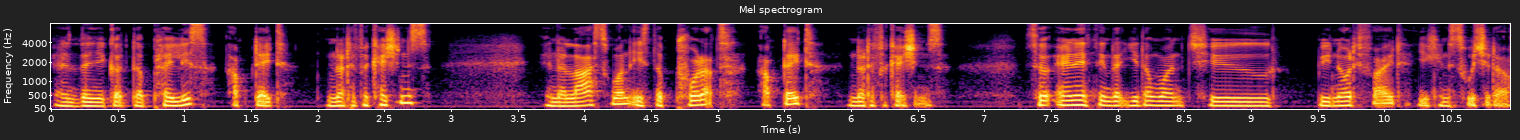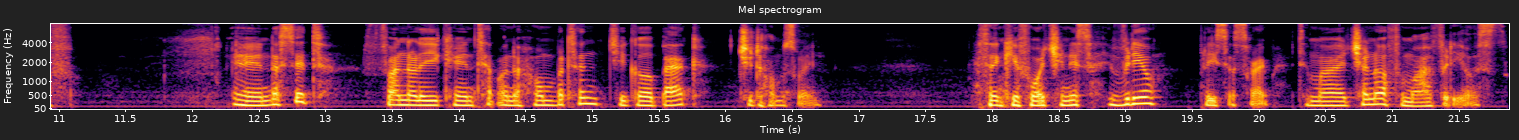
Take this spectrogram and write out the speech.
and then you've got the playlist update notifications. And the last one is the product update notifications. So anything that you don't want to be notified, you can switch it off. And that's it. Finally, you can tap on the home button to go back to the home screen. Thank you for watching this video. Please subscribe to my channel for more videos.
